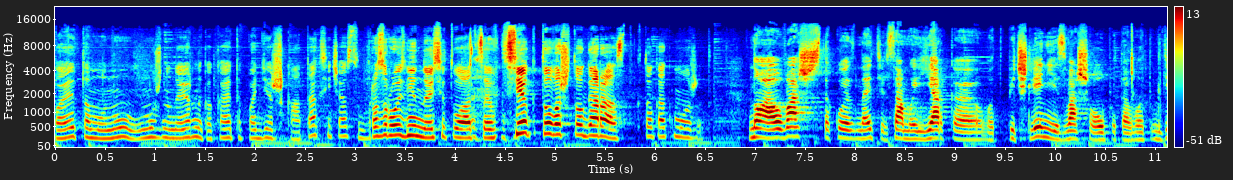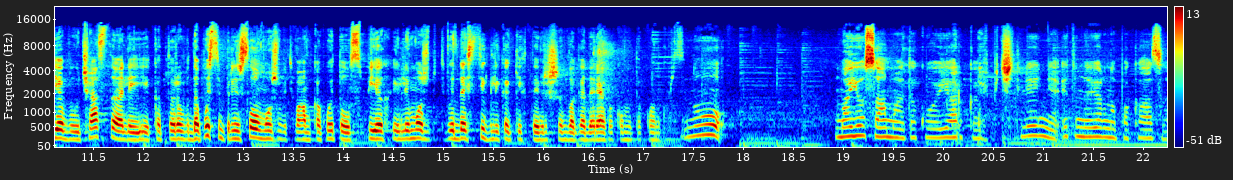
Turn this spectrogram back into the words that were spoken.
поэтому ну, нужна, наверное, какая-то поддержка. А так сейчас разрозненная ситуация. Все, кто во что гораст, кто как может. Ну, а у вас такое, знаете, самое яркое вот, впечатление из вашего опыта, вот, где вы участвовали, и которое, допустим, принесло, может быть, вам какой-то успех, или, может быть, вы достигли каких-то вершин благодаря какому-то конкурсу? Ну, мое самое такое яркое впечатление, это, наверное, показы.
